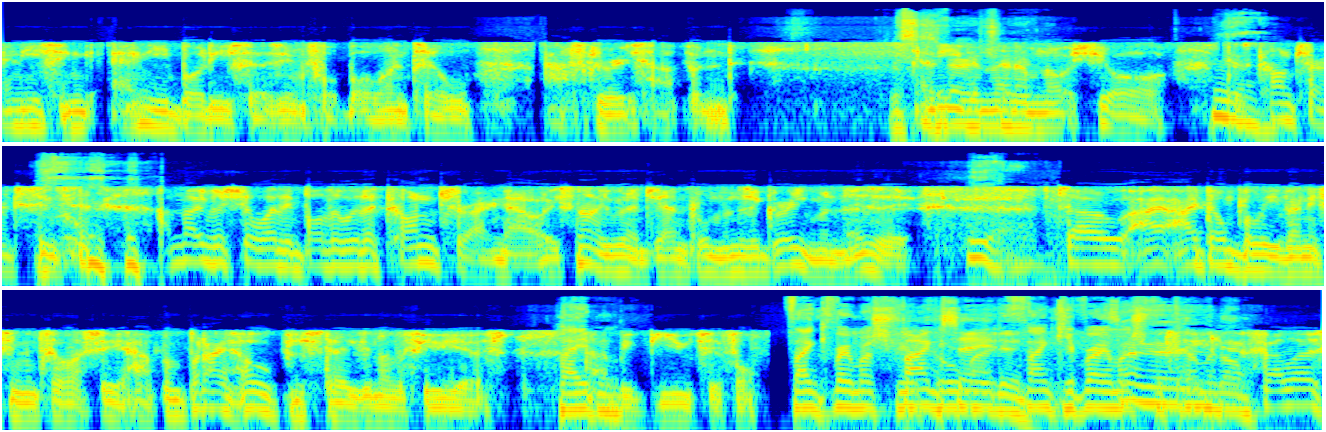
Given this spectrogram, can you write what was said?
anything anybody says in football until after it's happened. This and even then. I'm not sure. Because contracts, I'm not even sure why they bother with a contract now. It's not even a gentleman's agreement, is it? Yeah. So I, I don't believe anything until I see it happen. But I hope he stays another few years. Hayden. That'd be beautiful. Thank you very much for Thanks, your call, mate. Thank you very much for coming you. on. fellas.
